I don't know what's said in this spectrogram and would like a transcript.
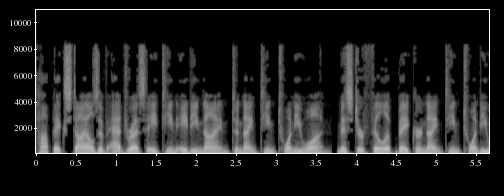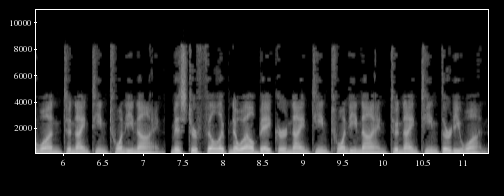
Topic styles of address 1889–1921, Mr. Philip Baker 1921–1929, Mr. Philip Noel Baker 1929–1931,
